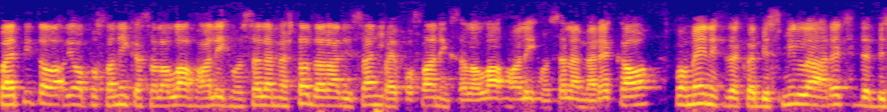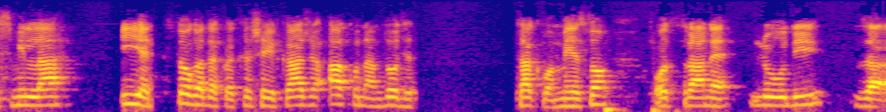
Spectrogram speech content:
Pa je pitala bio poslanika sallallahu alejhi ve sellem šta da radi sa njim, pa je poslanik sallallahu alejhi ve sellem rekao: "Spomenite dakle bismillah, recite bismillah i je stoga dakle kaže kaže ako nam dođe takvo meso od strane ljudi za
